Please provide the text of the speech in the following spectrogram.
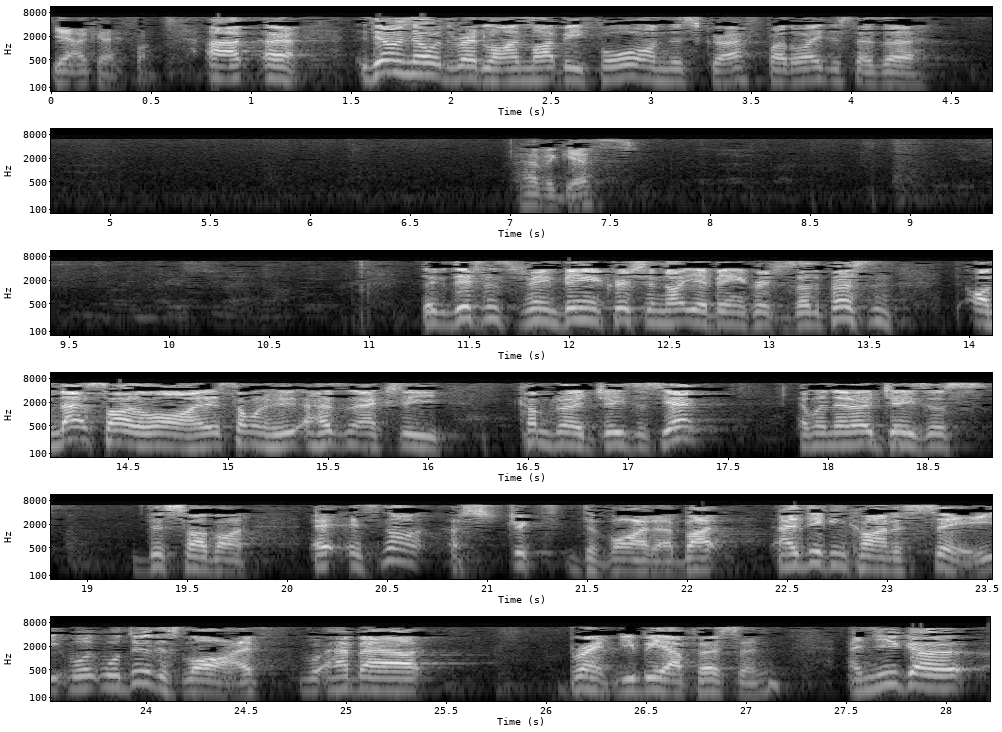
Yeah, okay, fine. Uh, anyone know what the red line might be for on this graph, by the way, just as a, have a guess? The difference between being a Christian and not yet being a Christian. So the person on that side of the line is someone who hasn't actually come to know Jesus yet, and when they know Jesus, this side of the line. It's not a strict divider, but as you can kind of see, we'll, we'll do this live. How about Brent? You be our person, and you go.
